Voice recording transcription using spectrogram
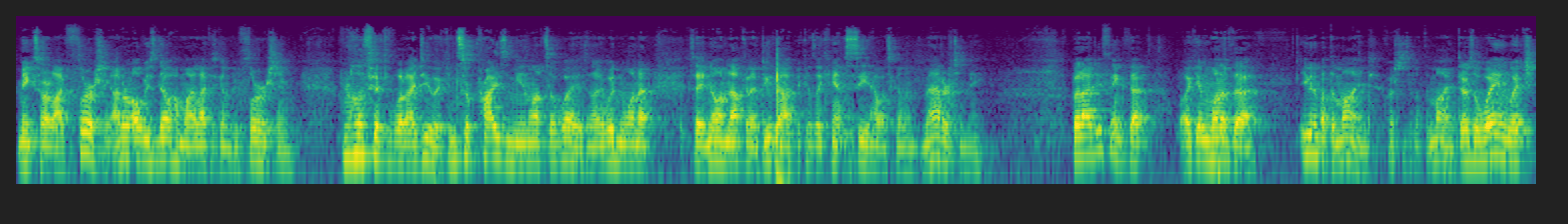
makes our life flourishing. I don't always know how my life is going to be flourishing relative to what I do. It can surprise me in lots of ways. And I wouldn't want to say, no, I'm not going to do that because I can't see how it's going to matter to me. But I do think that, like in one of the, even about the mind, questions about the mind. There's a way in which,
